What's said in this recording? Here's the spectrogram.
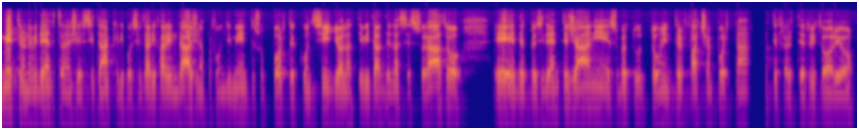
mettono in evidenza la necessità anche di possibilità di fare indagini, approfondimenti, supporto e consiglio all'attività dell'assessorato e del presidente Gianni e soprattutto un'interfaccia importante fra il territorio,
